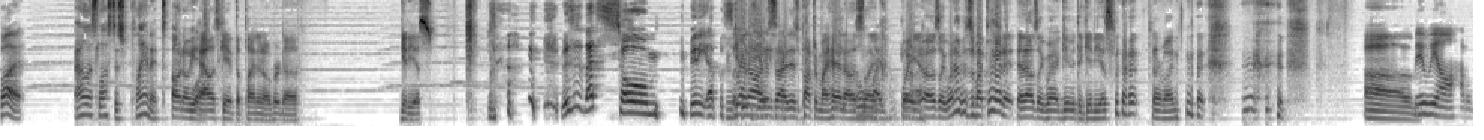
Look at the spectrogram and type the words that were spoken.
but Atlas lost his planet. Oh no, What? Atlas gave the planet over to Gideus. this is that's so many episodes. yeah, no, I just, I just popped in my head. I was Oh my like, wait, God. I was like, what happens to my planet? And I was like, wait, I gave it to Gideus. Never mind. um, Maybe we all have a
